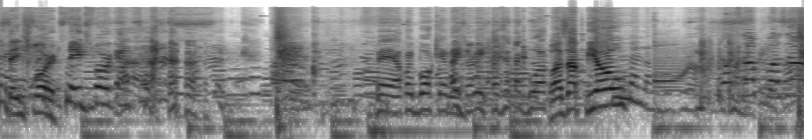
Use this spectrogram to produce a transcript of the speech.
Stage 4. Stage 4 cancer. Be, ako'y buwak yan. Ay, sorry. Nagsatagbuwak. What's up, yo? What's up, what's up?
